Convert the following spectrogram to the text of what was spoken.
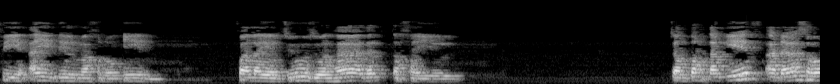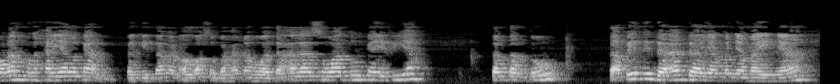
fi aidil makhluqin fala yajuzu takhayyul Contoh takyif adalah seorang menghayalkan bagi tangan Allah Subhanahu wa taala suatu kaifiyah tertentu tapi tidak ada yang menyamainya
